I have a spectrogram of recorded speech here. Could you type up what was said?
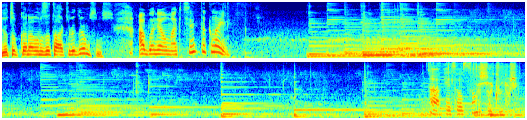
YouTube kanalımızı takip ediyor musunuz? Abone olmak için tıklayın. Afiyet olsun. Teşekkürler.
